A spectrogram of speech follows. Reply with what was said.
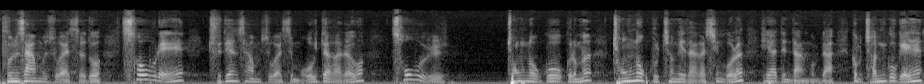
분사무소가 있어도 서울에 주된 사무소가 있으면 어디다 가라고? 서울. 종로구 그러면 종로구청에다가 신고를 해야 된다는 겁니다. 그럼 전국에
